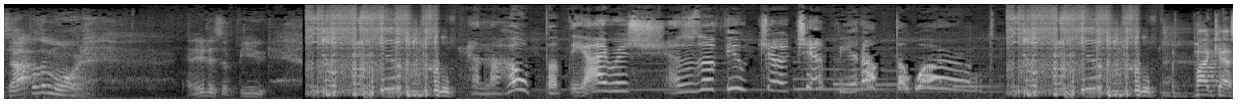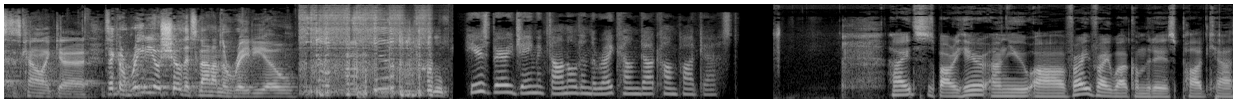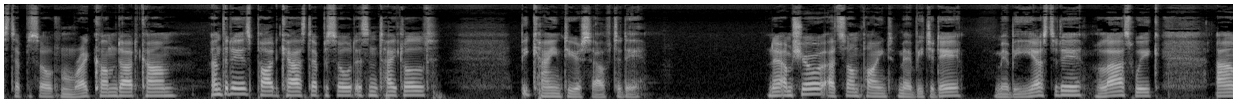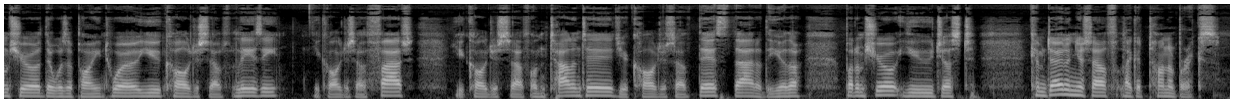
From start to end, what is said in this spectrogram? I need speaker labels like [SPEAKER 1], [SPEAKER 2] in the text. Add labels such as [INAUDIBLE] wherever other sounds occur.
[SPEAKER 1] Top of the morning, and it is a beaut.
[SPEAKER 2] and the hope of the Irish as the future champion of the world.
[SPEAKER 3] A podcast is kind of like a it's like a radio show that's not on the radio.
[SPEAKER 4] Here's Barry J. McDonald and the RightCom.com podcast.
[SPEAKER 5] Hi, this is Barry here, and you are very, very welcome to today's podcast episode from RightCom.com. And today's podcast episode is entitled Be Kind to Yourself Today. Now, I'm sure at some point, maybe today, maybe yesterday, last week, I'm sure there was a point where you called yourself lazy, you called yourself fat, you called yourself untalented, you called yourself this, that, or the other, but I'm sure you just come down on yourself like a ton of bricks.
